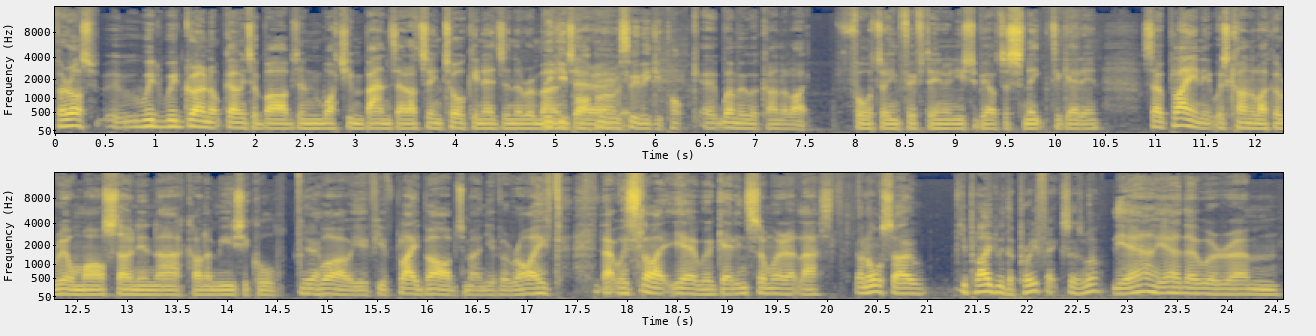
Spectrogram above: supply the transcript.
For us, we'd we'd grown up going to barbs and watching bands there. I'd seen Talking Heads and the Ramones Iggy Pop. I remember seeing Iggy Pop. uh, when we were kind of like 14, 15 and used to be able to sneak to get in. So playing it was kind of like a real milestone in our kind of musical. Yeah. Wow, if you've played Barb's, man, you've arrived. that was like, yeah, we're getting somewhere at last. and also, you played with the Prefects as well. Yeah, yeah, they were um,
